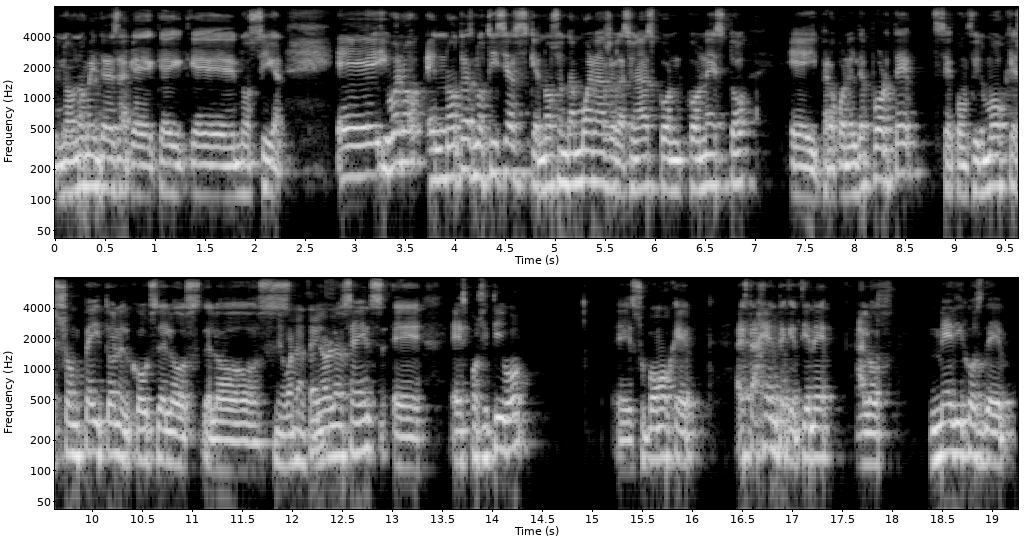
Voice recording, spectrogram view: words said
No, no me interesa que, que- que nos sigan. Eh, y bueno, en otras noticias que no son tan buenas relacionadas con, con esto, eh, pero con el deporte, se confirmó que Sean Payton, el coach de los, de los New Orleans Saints. New Orleans Saints, eh, es positivo. Eh, supongo que a esta gente que tiene a los médicos de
